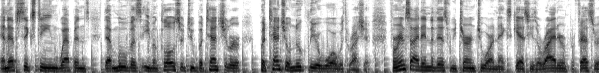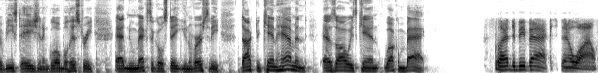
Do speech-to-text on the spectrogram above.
and F-16 weapons that move us even closer to potential potential nuclear war with Russia. For insight into this, we turn to our next guest. He's a writer and professor of East Asian and Global History at New Mexico State University. Dr. Ken Hammond, as always, Ken, welcome back. Glad to be back. It's been a while.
